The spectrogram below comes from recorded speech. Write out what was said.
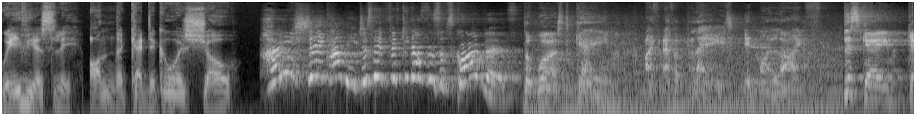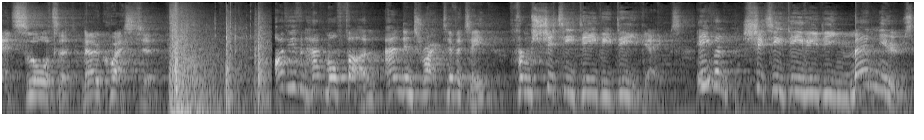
Previously on the Caddicarus Show. Holy shit, Caddy, you just hit 50,000 subscribers! The worst game I've ever played in my life. This game gets slaughtered, no question. I've even had more fun and interactivity from shitty DVD games. Even shitty DVD menus.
